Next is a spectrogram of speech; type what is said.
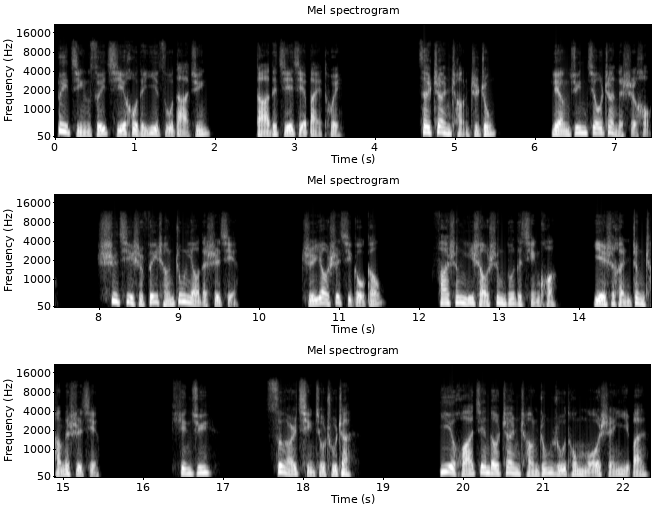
被紧随其后的一族大军。打得节节败退，在战场之中，两军交战的时候，士气是非常重要的事情。只要士气够高，发生以少胜多的情况也是很正常的事情。天君，孙儿请求出战。夜华见到战场中如同魔神一般，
